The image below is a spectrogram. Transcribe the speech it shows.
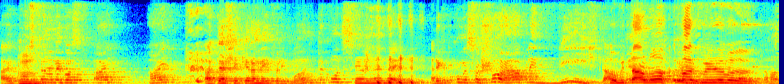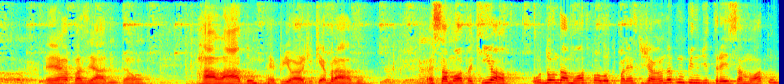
Aí escutando o negócio. Ai, ai. Até achei que era meio. Falei, mano, o que tá acontecendo, né, velho? Aí daqui a pouco começou a chorar. Eu falei, vixe, tá. O bagulho tá louco o bagulho, né, mano. Tá louco. É, rapaziada, então, ralado é pior que quebrado. Essa moto aqui, ó, o dono da moto falou que parece que já anda com pino de 3 essa moto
